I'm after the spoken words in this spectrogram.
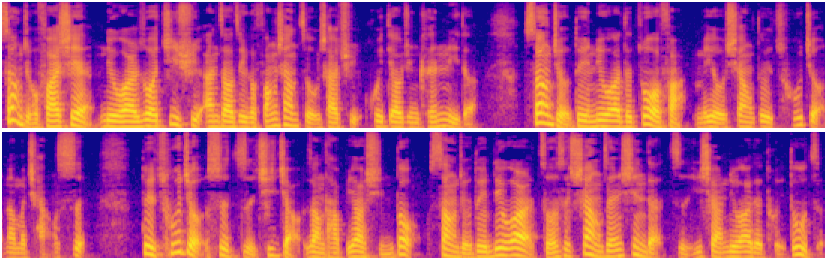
上九发现六二若继续按照这个方向走下去，会掉进坑里的。上九对六二的做法没有像对初九那么强势，对初九是指其脚让他不要行动，上九对六二则是象征性的指一下六二的腿肚子。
